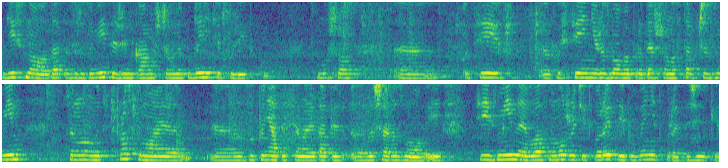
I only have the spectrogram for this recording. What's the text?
дійсно дати зрозуміти жінкам, що вони повинні йти в політику. Тому що е, оці постійні розмови про те, що настав час змін, це ну, не просто має е, зупинятися на етапі е, лише розмови. І ці зміни власне можуть і творити, і повинні творити жінки,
